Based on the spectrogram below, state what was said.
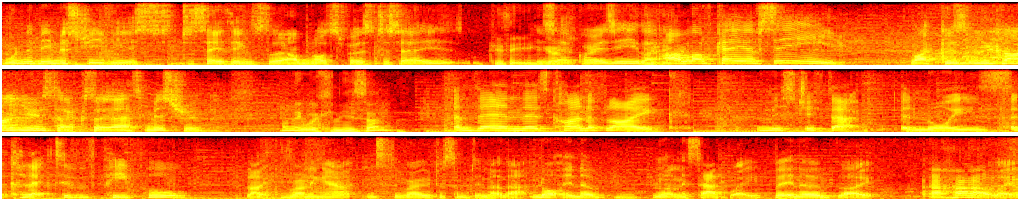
Wouldn't it be mischievous to say things that I'm not supposed to say? Do you think you Is go... that crazy? Like, I love KFC! Like, because you can't use that because that's mischievous. I think we can use that. And then there's kind of like mischief that annoys a collective of people, like running out into the road or something like that. Not in a not in a sad way, but in a like aha way.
